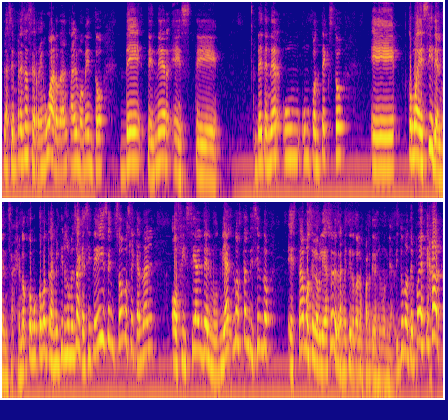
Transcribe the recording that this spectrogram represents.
las empresas se resguardan al momento de tener este de tener un, un contexto eh, cómo decir el mensaje, ¿no? Cómo, cómo transmitir su mensaje. Si te dicen somos el canal oficial del Mundial, no están diciendo estamos en la obligación de transmitir todos los partidos del Mundial. Y tú no te puedes quejar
